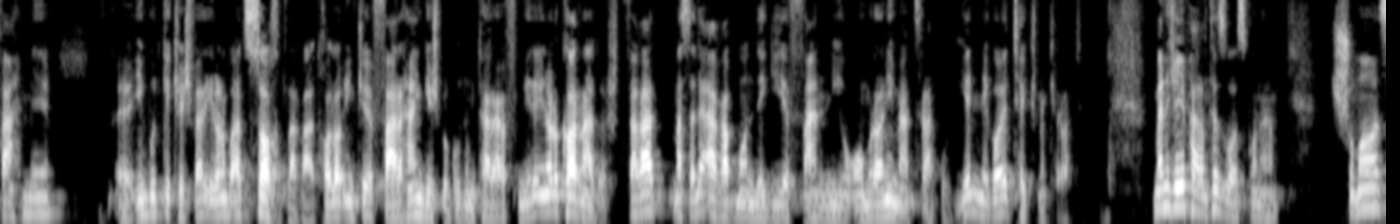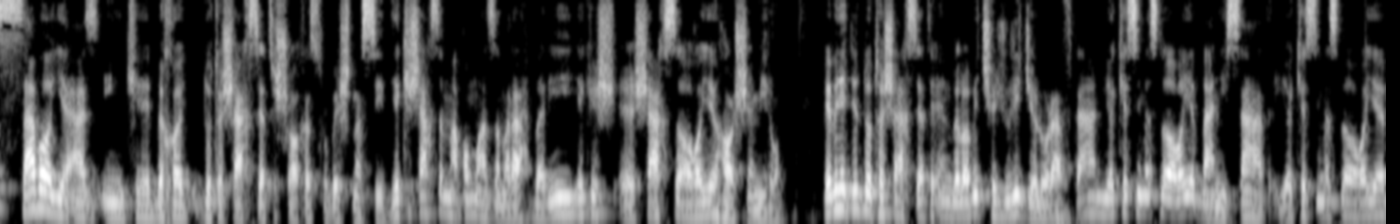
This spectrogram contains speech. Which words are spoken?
فهم این بود که کشور ایران رو باید ساخت فقط. حالا اینکه فرهنگش به کدوم طرف میره اینا رو کار نداشت. فقط مسئله عقب ماندگی فنی و عمرانی مطرح بود. یه نگاه تکنوکرات من اینجا یه پرانتز باز کنم. شما سوای از اینکه بخواید دو تا شخصیت شاخص رو بشناسید. یکی شخص مقام معظم رهبری یکی شخص آقای هاشمی رو. ببینید این دو تا شخصیت انقلابی چجوری جلو رفتن؟ یا کسی مثل آقای بنی صدر یا کسی مثل آقای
